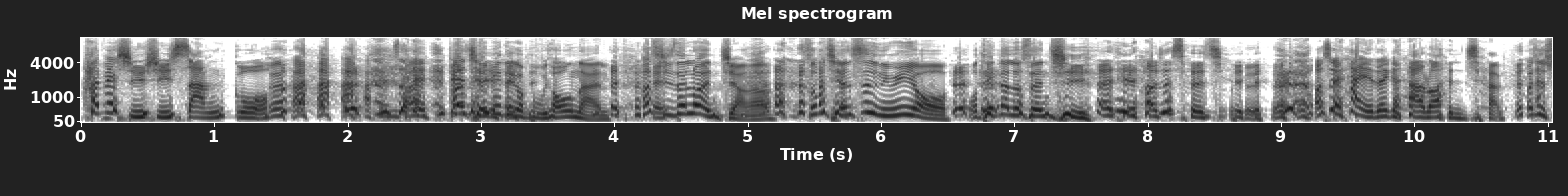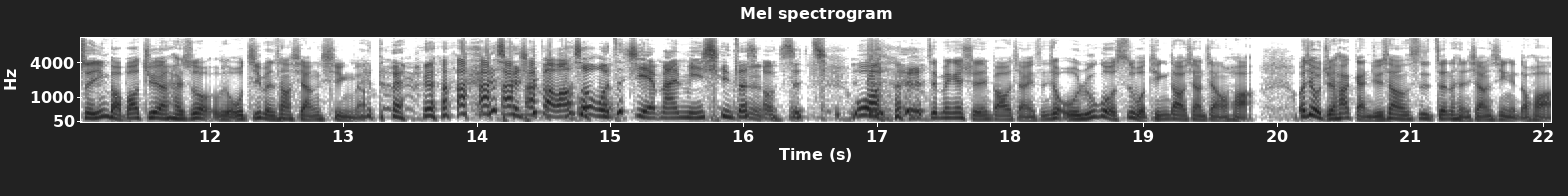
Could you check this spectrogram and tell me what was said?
他被徐徐伤过，所以他前面那个普通男，他其实在乱讲啊，什么前世女友，我听到就生气，听到就生气，而且他也在跟他乱讲，而且水晶宝宝居然还说。我基本上相信了。对，水晶宝宝说，我自己也蛮迷信这种事情。哇，这边跟水晶宝宝讲一声，就我如果是我听到像这样的话，而且我觉得他感觉上是真的很相信你的话，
